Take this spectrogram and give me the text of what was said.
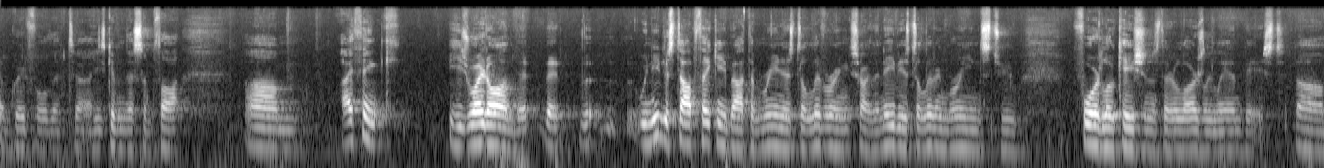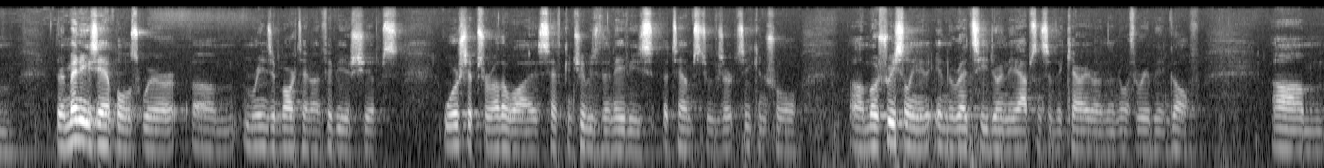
I'm grateful that uh, he's given this some thought. Um, I think he's right on that, that the, we need to stop thinking about the Marine as delivering, sorry, the Navy is delivering Marines to forward locations that are largely land-based. Um, there are many examples where um, Marines embarked on amphibious ships, warships or otherwise, have contributed to the Navy's attempts to exert sea control, uh, most recently in, in, the Red Sea during the absence of the carrier in the North Arabian Gulf. Um,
